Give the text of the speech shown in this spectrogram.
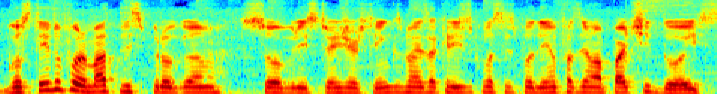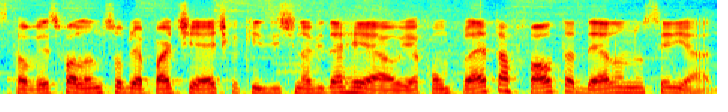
Gostei do formato desse programa sobre Stranger Things, mas acredito que vocês poderiam fazer uma parte 2, talvez falando sobre a parte ética que existe na vida real e a completa falta dela no seriado.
